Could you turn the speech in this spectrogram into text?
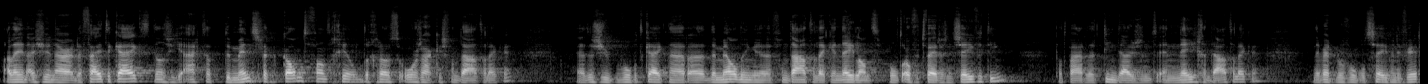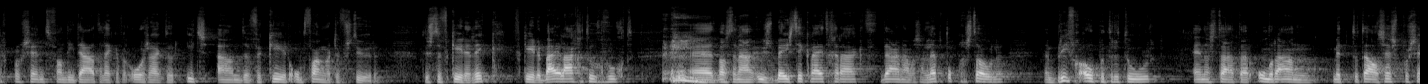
Alleen als je naar de feiten kijkt, dan zie je eigenlijk dat de menselijke kant van het geheel de grootste oorzaak is van datalekken. Dus als je bijvoorbeeld kijkt naar uh, de meldingen van datalekken in Nederland, bijvoorbeeld over 2017, dat waren er 10.009 datalekken. Er werd bijvoorbeeld 47% van die datalekken veroorzaakt door iets aan de verkeerde ontvanger te versturen. Dus de verkeerde RIC, verkeerde bijlagen toegevoegd. Uh, het was daarna een USB-stick kwijtgeraakt, daarna was een laptop gestolen, een brief geopend retour, en dan staat daar onderaan met totaal 6%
